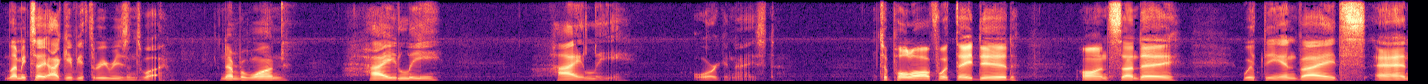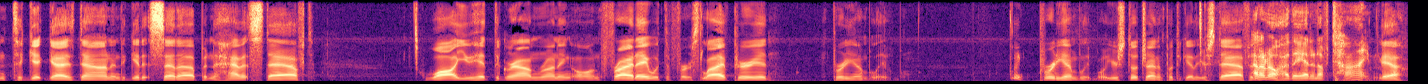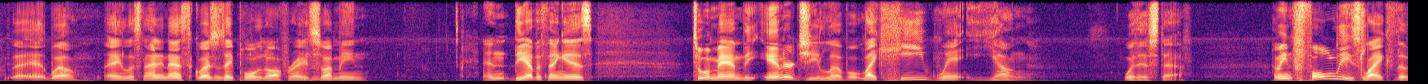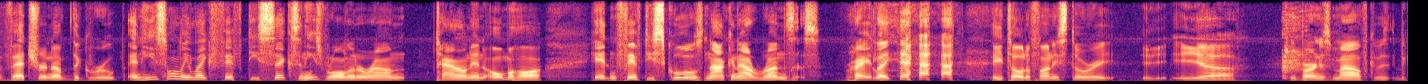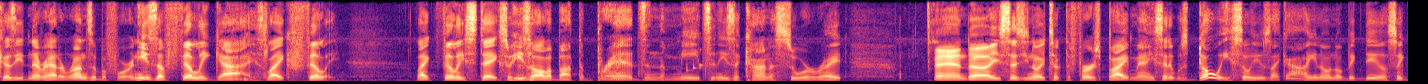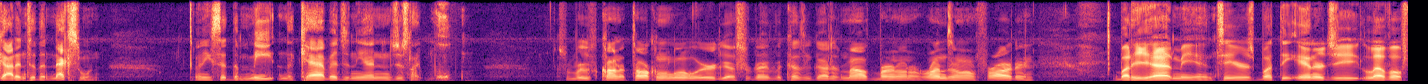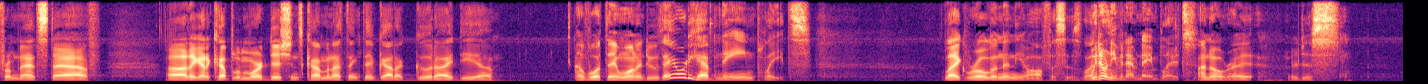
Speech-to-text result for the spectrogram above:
Let me tell you. I'll give you three reasons why. Number one, highly, highly organized. To pull off what they did on Sunday with the invites and to get guys down and to get it set up and to have it staffed while you hit the ground running on Friday with the first live period, pretty unbelievable. Like pretty unbelievable. You're still trying to put together your staff. I don't know how they had enough time. Yeah. uh, well, hey, listen, I didn't ask the questions. They pulled it off, right? So, I mean, and the other thing is, to a man, the energy level, like he went young with his staff. I mean, Foley's like the veteran of the group, and he's only like 56, and he's rolling around town in Omaha, hitting 50 schools, knocking out runzas. right? Like he told a funny story. He, he uh he burned his mouth because he'd never had a runza before, and he's a Philly guy. He's like Philly, like Philly steak. So he's all about the breads and the meats, and he's a connoisseur, right? And uh, he says, you know, he took the first bite, man. He said it was doughy, so he was like, ah, you know, no big deal. So he got into the next one, and he said the meat and the cabbage and the onions just like. Whoop. So we was kind of talking a little weird yesterday because he got his mouth burned on a runza on Friday. But he had me in tears. But the energy level from that staff, uh, they got a couple of more additions coming. I think they've got a good idea of what they want to do. They already have nameplates, like rolling in the offices. Like, we don't even have nameplates. I know, right? They're just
